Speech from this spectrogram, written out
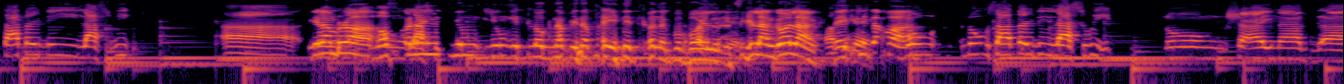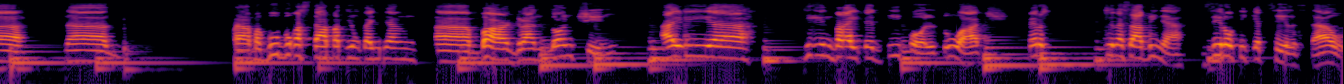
Saturday last week ah Sige lang bro, nung off ko lang yung, yung yung itlog na pinapainit ko nagbo-boil na. Sige. Sige lang, go lang. Sige. Nakikinig ako ah. nung nung Saturday last week nung siya ay nag ah, nag ah, magbubukas dapat yung kanyang ah, bar grand launching ay ah, he invited people to watch pero sinasabi niya zero ticket sales daw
